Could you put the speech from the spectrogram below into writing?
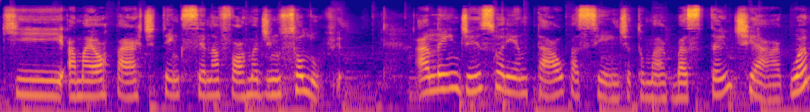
que a maior parte tem que ser na forma de insolúvel. Além disso, orientar o paciente a tomar bastante água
